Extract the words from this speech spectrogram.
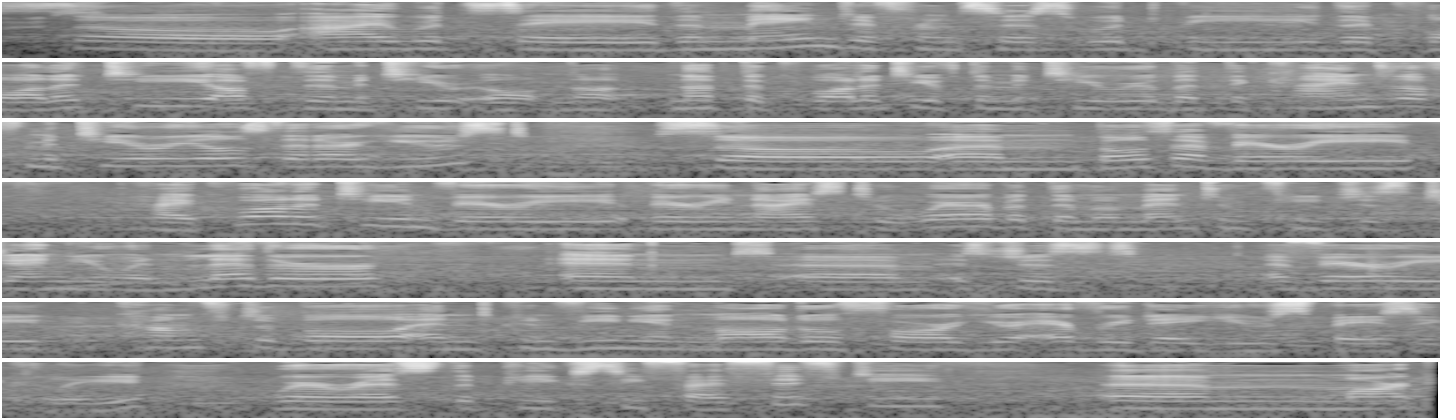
So I would say the main differences would be the quality of the material, not, not the quality of the material, but the kinds of materials that are used. So um, both are very high quality and very, very nice to wear, but the Momentum features genuine leather and um, it's just a very comfortable and convenient model for your everyday use, basically. Whereas the PXC 550 um, Mark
